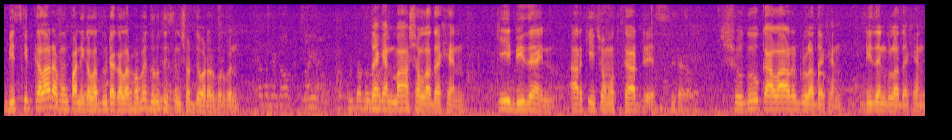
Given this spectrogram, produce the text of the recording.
বিস্কিট কালার এবং পানি কালার দুইটা কালার হবে। দ্রুত স্ক্রিনশট দিয়ে অর্ডার করবেন। দেখেন মাশাল্লাহ দেখেন। কি ডিজাইন আর কি চমৎকার ড্রেস। শুধু কালারগুলো দেখেন ডিজাইনগুলো দেখেন।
